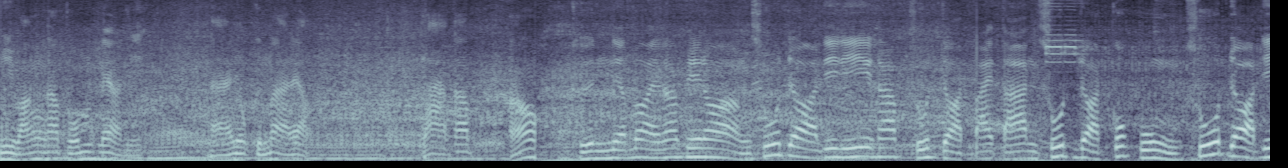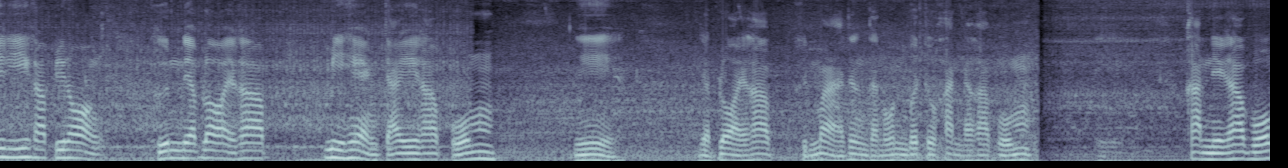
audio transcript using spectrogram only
มีหวังครับผมแนวนี้นายกขึ้นมาแล้วลาครับ เอา ขึ้นเรียบร้อยครับพี่น้องสุดยอดดีๆครับสุดยอดปลายตาลสุดยอดกกปุงสุดยอดดีๆครับ พี่น้องขึ้นเรียบร้อยครับ มีแห้งใจครับผม นี่เรียบร้อยครับ ขึ้นมาถึงถนนเบิดทุกคันนะครับ ผมนี่คันนี้ครับ ผม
